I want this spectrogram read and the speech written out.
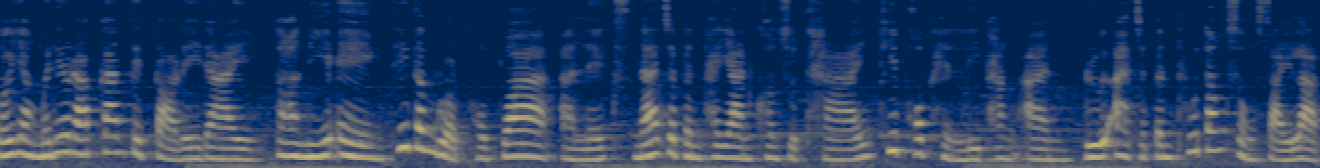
ก็ยังไม่ได้รับการติดต่อใด ๆ ตอนนี้เองที่ตำรวจพบว่าอเล็กซ์น่าจะเป็นพยานคนสุดท้ายที่พบเห็นลีพังอัน หรืออาจจะเป็นผู้ต้องสงสัยหลัก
